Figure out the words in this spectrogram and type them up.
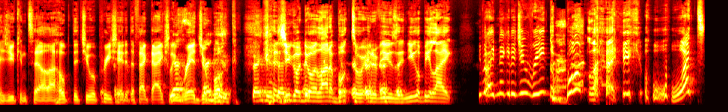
as you can tell. I hope that you appreciated the fact I actually Yes, read your book Thank you, because you're gonna do a lot of book tour interviews and you are gonna be like, you be like, nigga, did you read the book? like what?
